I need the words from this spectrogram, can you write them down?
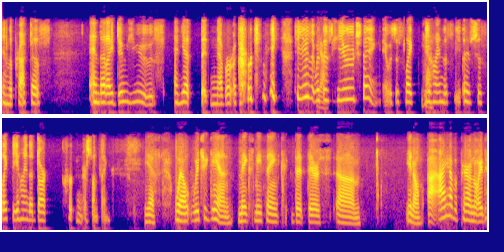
in the practice, and that I do use, and yet it never occurred to me to use it with yeah. this huge thing. It was just like yeah. behind the, it's just like behind a dark curtain or something. Yes. Well, which again makes me think that there's, um, you know, I, I have a paranoid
